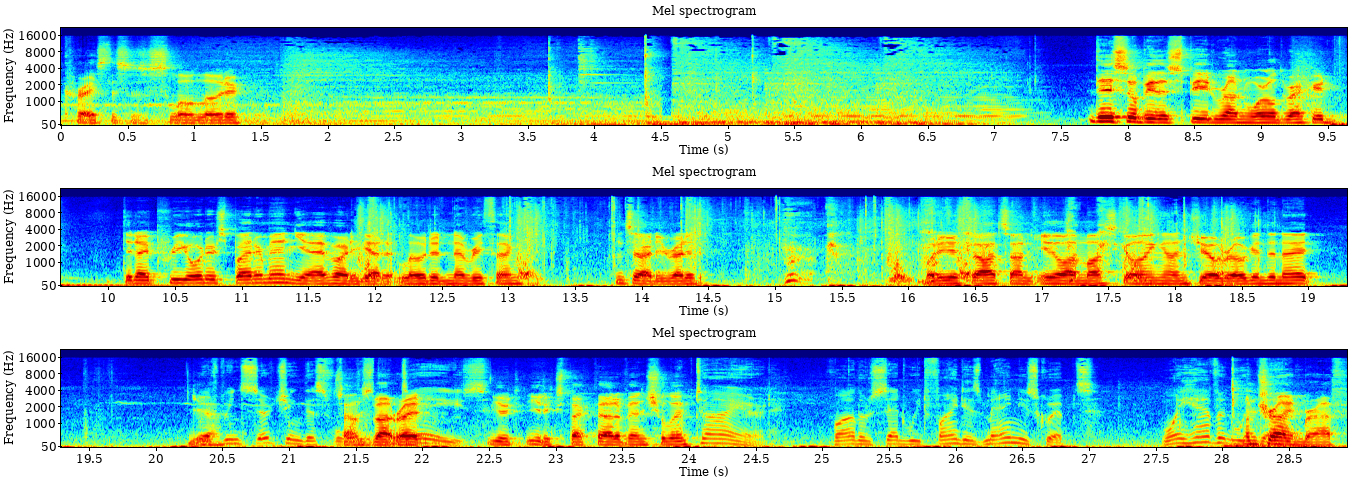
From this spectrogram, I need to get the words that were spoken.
Christ, this is a slow loader. This will be the speed run world record. Did I pre-order Spider-Man? Yeah, I've already got it loaded and everything. It's already ready. What are your thoughts on Elon Musk going on Joe Rogan tonight? Yeah, We've been searching this for sounds about right. days. You'd, you'd expect that eventually. I'm tired. Father said we'd find his manuscripts. Why haven't we? I'm trying? Braff.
